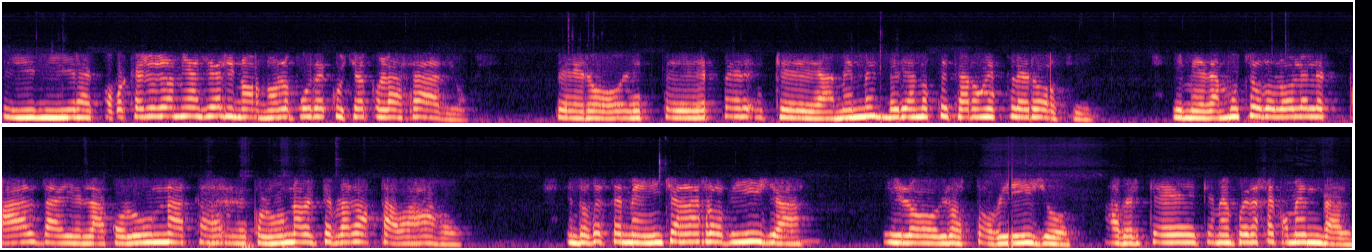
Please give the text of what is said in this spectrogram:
Sí, mira, porque yo llamé ayer y no, no lo pude escuchar por la radio, pero este que a mí me, me diagnosticaron esclerosis y me da mucho dolor en la espalda y en la columna, la columna vertebral hasta abajo. Entonces se me hinchan las rodillas y, los tobillos. A ver qué, qué me puedes recomendar.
